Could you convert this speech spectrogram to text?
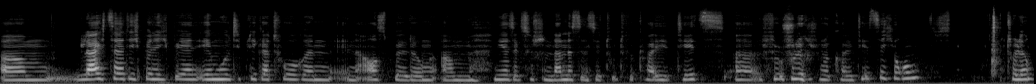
Ähm, gleichzeitig bin ich BNE-Multiplikatorin in Ausbildung am Niedersächsischen Landesinstitut für Qualitäts, äh, schulische Qualitätssicherung. Entschuldigung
